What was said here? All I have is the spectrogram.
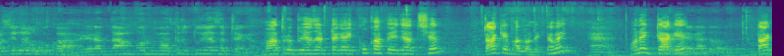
অরিজিনাল কুকা। এটার দাম পড়বে মাত্র দুই হাজার টাকা। মাত্র দুই হাজার টাকায় কোকা পেয়ে যাচ্ছেন। ডাকে ভালো অনেক না ভাই? হ্যাঁ। অনেক ডাকে ডাক।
